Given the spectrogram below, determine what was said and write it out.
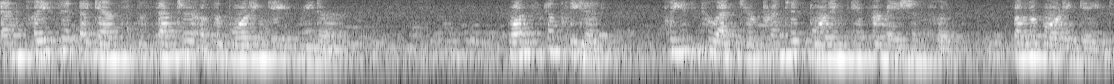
and place it against the center of the boarding gate reader. Once completed, please collect your printed boarding information slip from the boarding gate.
